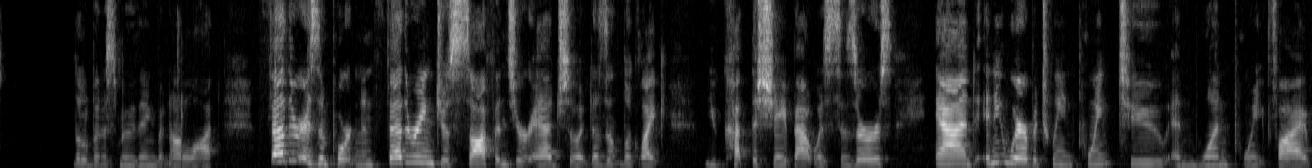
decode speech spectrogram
A little bit of smoothing, but not a lot. Feather is important, and feathering just softens your edge so it doesn't look like you cut the shape out with scissors. And anywhere between 0.2 and 1.5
